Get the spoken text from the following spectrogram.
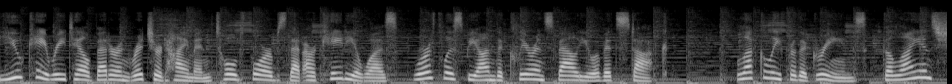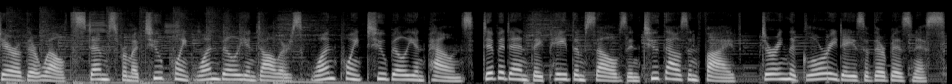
UK retail veteran Richard Hyman told Forbes that Arcadia was worthless beyond the clearance value of its stock. Luckily for the Greens, the lion's share of their wealth stems from a $2.1 billion £1.2 billion dividend they paid themselves in 2005, during the glory days of their business.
